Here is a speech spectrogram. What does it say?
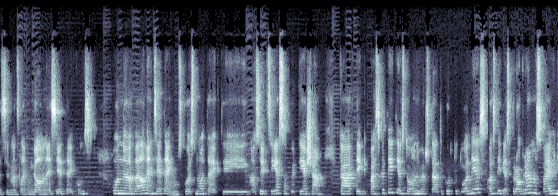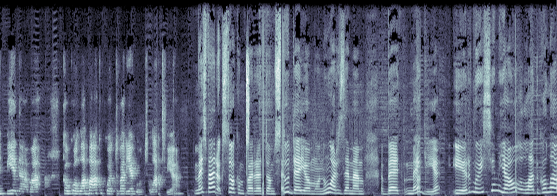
Tas ir mans laikam galvenais ieteikums. Un uh, vēl viens ieteikums, ko es noteikti no sirds iesaku, ir tiešām kārtīgi paskatīties to universitāti, kur tu dodies, paskatīties programmas, vai viņa piedāvā kaut ko labāku, ko tu vari iegūt Latvijā. Mēs vairāk sokam par uh, tom studējumu un ārzemēm, bet Megija ir mūsim jau Latvijā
